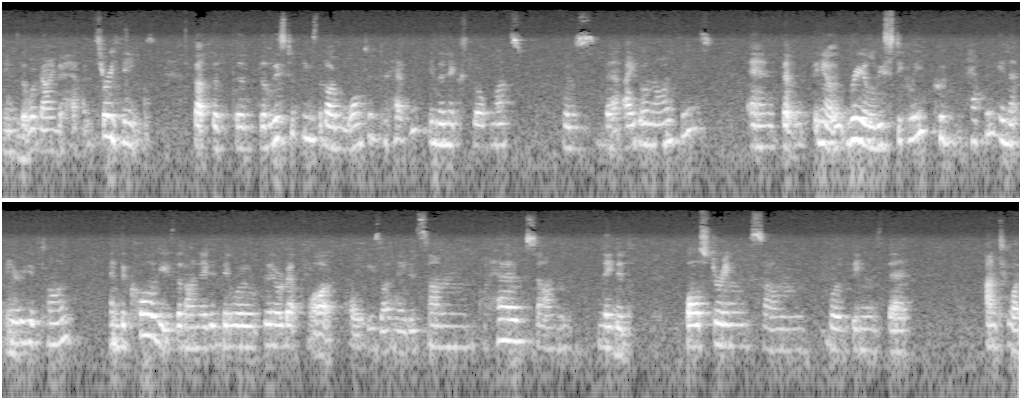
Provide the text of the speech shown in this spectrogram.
things that were going to happen. Three things. But the, the, the list of things that I wanted to happen in the next 12 months was about eight or nine things. And that, you know, realistically could happen in that mm. period of time. And the qualities that I needed, there were there were about five qualities I needed. Some I have, some needed bolstering. Some were things that, until I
